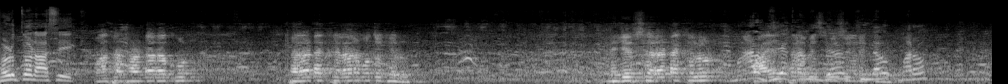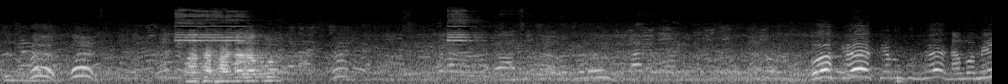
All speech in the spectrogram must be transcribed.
হলুদ কার্ড আশিক। মাথা ঠান্ডা রাখুন খেলাটা খেলার মতো খেলুন। নিজের সেরাটা খেলুন। মারো। মাথা ঠান্ডা রাখুন ওকে কেমন কুদরে নাম আমি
